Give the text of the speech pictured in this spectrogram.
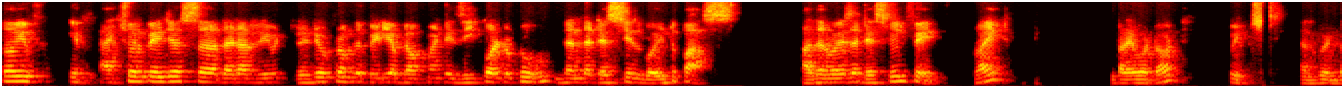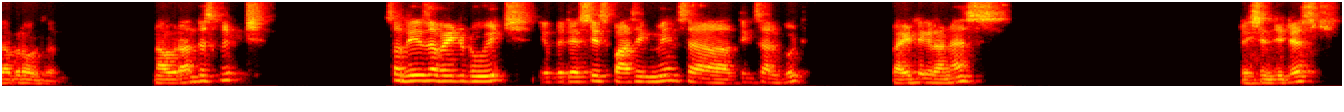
so if, if actual pages uh, that are retrieved from the PDF document is equal to 2, then the test is going to pass. Otherwise, the test will fail, right? Driver dot quit. I'll quit the browser. Now run the script. So there is a way to do it. If the test is passing means uh, things are good. Right click run as test test.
